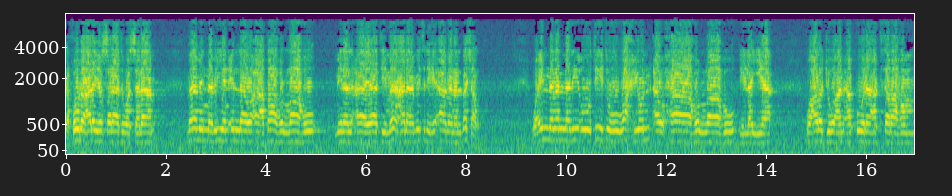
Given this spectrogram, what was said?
يقول عليه الصلاة والسلام ما من نبي إلا وأعطاه الله من الآيات ما على مثله آمن البشر. وإنما الذي أوتيته وحي أوحاه الله إلي وأرجو أن أكون أكثرهم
